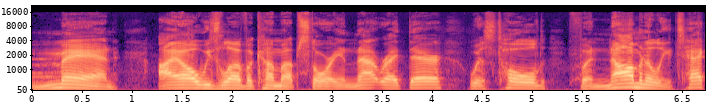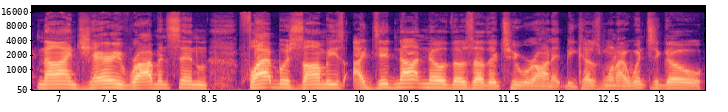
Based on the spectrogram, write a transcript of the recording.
Man, I always love a come up story, and that right there was told phenomenally. Tech N9ne, Jehry Robinson, Flatbush Zombies. I did not know those other two were on it because when I went to go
